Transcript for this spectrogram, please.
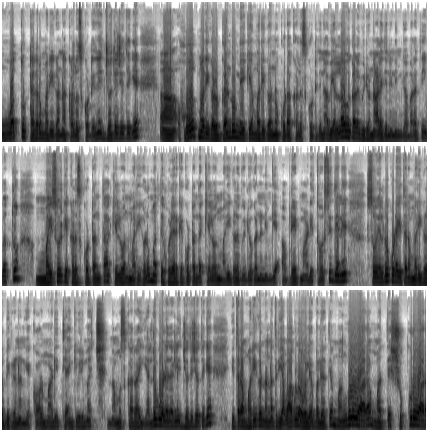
ಮೂವತ್ತು ಟಗರ್ ಮರಿಗಳನ್ನ ಕಳಿಸ್ಕೊಟ್ಟಿದ್ದೀನಿ. ಜೊತೆ ಜೊತೆಗೆ ಹೋತ್ ಮರಿಗಳು, ಗಂಡು ಮೇಕೆ ಮರಿಗಳನ್ನು ಕೂಡ ಕಳಿಸ್ಕೊಟ್ಟಿದ್ದೀನಿ. ಅವೆಲ್ಲವುಗಳ ವಿಡಿಯೋ ನಾಳೆ ದಿನ ನಿಮಗೆ ಬರುತ್ತೆ. ಇವತ್ತು ಮೈಸೂರಿಗೆ ಕಳಿಸ್ಕೊಟ್ಟಂಥ ಕೆಲವೊಂದು ಮರಿಗಳು ಮತ್ತು ಹುಳಿಯರಿಗೆ ಕೊಟ್ಟಂಥ ಕೆಲವೊಂದು ಮರಿಗಳ ವಿಡಿಯೋಗಳನ್ನ ನಿಮಗೆ ಅಪ್ಡೇಟ್ ಮಾಡಿ ತೋರಿಸಿದ್ದೇನೆ. ಸೊ ಎಲ್ಲರೂ ಕೂಡ ಈ ಥರ ಮರಿಗಳು ಬೇಕರೆ ನನಗೆ ಕಾಲ್ ಮಾಡಿ. ಥ್ಯಾಂಕ್ ಯು ವೆರಿ ಮಚ್ ನಮಸ್ಕಾರ. ಎಲ್ರಿಗೂ ಒಳ್ಳೆಯದಾಗಲಿ. ಜೊತೆ ಜೊತೆಗೆ ಈ ಥರ ಮರಿಗಳು ನನ್ನ ಹತ್ರ ಯಾವಾಗಲೂ ಅವೈಲೇಬಲ್ ಇರುತ್ತೆ. ಮಂಗಳವಾರ ಮತ್ತು ಶುಕ್ರವಾರ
